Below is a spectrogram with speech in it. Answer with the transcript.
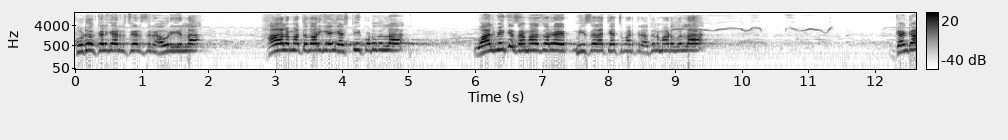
ಕುಡುಕಲ್ಗಾರ ಸೇರಿಸ್ರಿ ಅವ್ರಿಗೆ ಇಲ್ಲ. ಹಾಲು ಮತದವ್ರಿಗೆ ಎಸ್ ಟಿ ಕೊಡುದಿಲ್ಲ ವಾಲ್ಮೀಕಿ ಸಮಾಜದವ್ರೆ ಮೀಸಲಾತಿ ಹೆಚ್ಚು ಮಾಡ್ತೀರಿ? ಅದನ್ನು ಮಾಡುದಿಲ್ಲ ಗಂಗಾ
